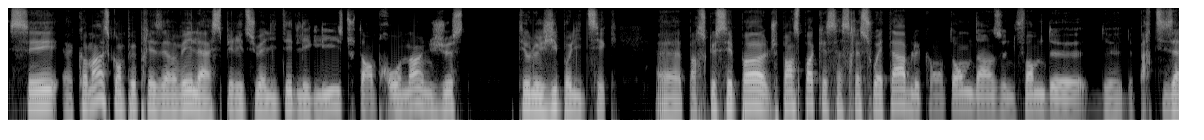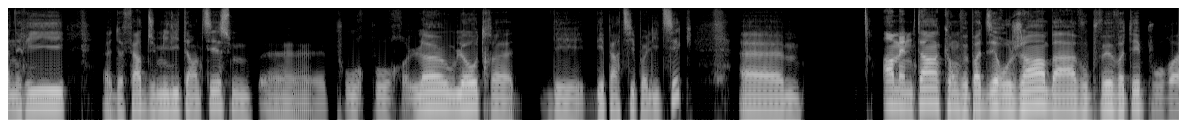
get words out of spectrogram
c'est comment est-ce qu'on peut préserver la spiritualité de l'Église tout en prônant une juste théologie politique? Parce que c'est pas, je pense pas que ça serait souhaitable qu'on tombe dans une forme de, de, de partisanerie, de faire du militantisme pour, pour l'un ou l'autre des, partis politiques. en même temps qu'on ne veut pas dire aux gens, bah, vous pouvez voter pour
